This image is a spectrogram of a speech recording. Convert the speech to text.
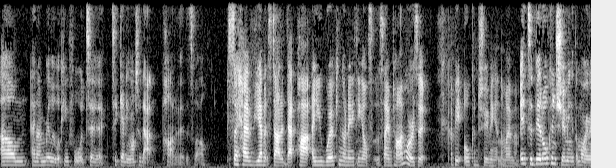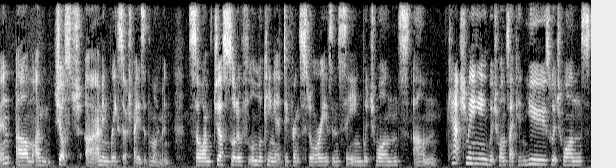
Um, and I'm really looking forward to, to getting onto that part of it as well. So, have you haven't started that part? Are you working on anything else at the same time, or is it a bit all consuming at the moment? It's a bit all consuming at the moment. Um, I'm just, uh, I'm in research phase at the moment. So I'm just sort of looking at different stories and seeing which ones um, catch me, which ones I can use, which ones,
